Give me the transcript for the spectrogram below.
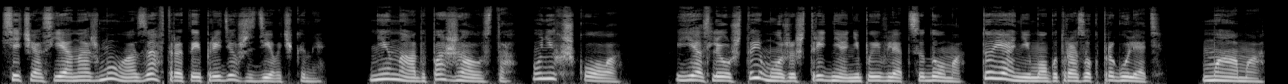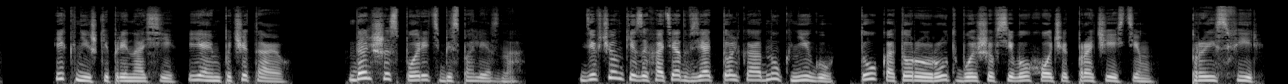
Сейчас я нажму, а завтра ты придешь с девочками. Не надо, пожалуйста, у них школа. Если уж ты можешь три дня не появляться дома, то и они могут разок прогулять. Мама. И книжки приноси, я им почитаю. Дальше спорить бесполезно. Девчонки захотят взять только одну книгу, ту, которую Рут больше всего хочет прочесть им, про эсфирь.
